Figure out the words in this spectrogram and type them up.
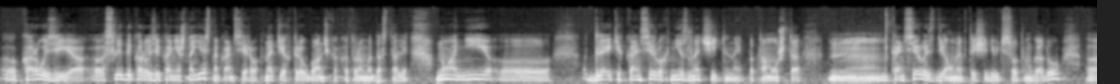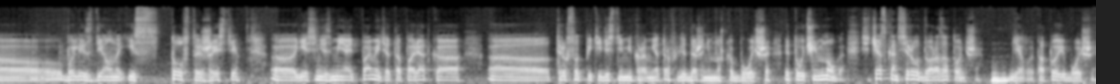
э, коррозия, следы коррозии, конечно, есть на консервах, на тех трех баночках, которые мы достали, но они для этих консервов незначительные, потому что консервы, сделанные в 1900 году, были сделаны из толстой жести. Э, если не изменяет память, это порядка 350 э, микрометров или даже немножко больше. Это очень много. Сейчас консервы в два раза тоньше угу. делают, а то и больше.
